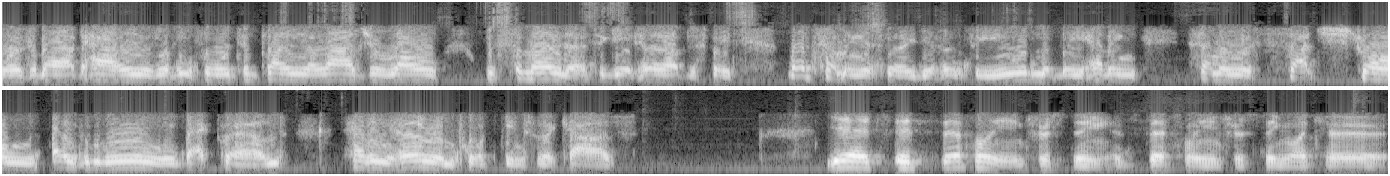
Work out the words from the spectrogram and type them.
was about how he was looking forward to playing a larger role with Simona to get her up to speed. That's something that's very different for you, wouldn't it be, having someone with such strong open wheel background, having her input into the cars? Yeah, it's it's definitely interesting. It's definitely interesting. Like her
